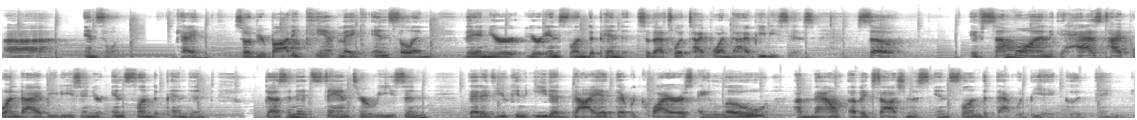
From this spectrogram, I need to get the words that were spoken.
uh, insulin. Okay? So if your body can't make insulin, then you're, you're insulin dependent. So that's what type 1 diabetes is. So if someone has type 1 diabetes and you're insulin dependent, doesn't it stand to reason that if you can eat a diet that requires a low amount of exogenous insulin, that that would be a good thing?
